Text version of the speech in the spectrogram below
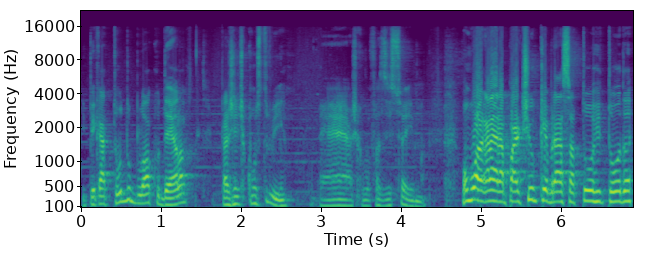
e pegar todo o bloco dela pra gente construir. É, acho que eu vou fazer isso aí, mano. Vambora, galera. Partiu quebrar essa torre toda,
